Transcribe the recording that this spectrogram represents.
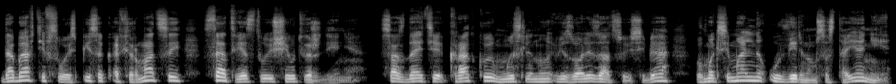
добавьте в свой список аффирмаций соответствующие утверждения. Создайте краткую мысленную визуализацию себя в максимально уверенном состоянии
